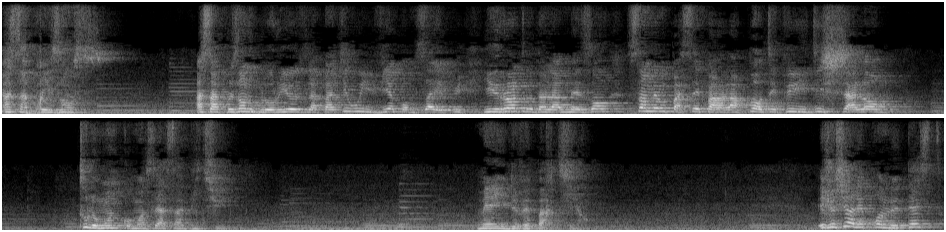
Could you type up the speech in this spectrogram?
à sa présence à sa présence glorieuse, la partie où il vient comme ça et puis il rentre dans la maison sans même passer par la porte et puis il dit shalom. Tout le monde commençait à s'habituer. Mais il devait partir. Et je suis allée prendre le test.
